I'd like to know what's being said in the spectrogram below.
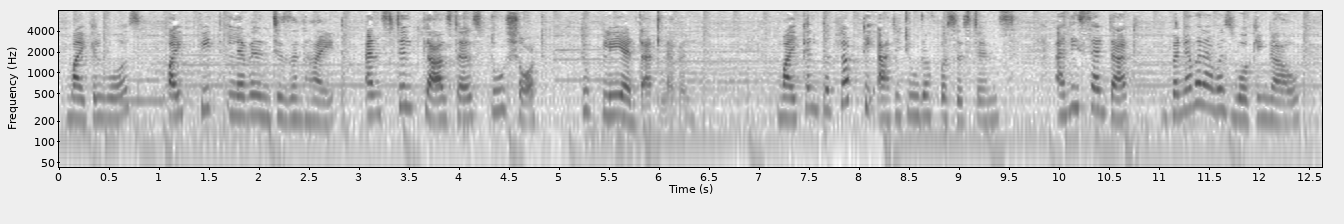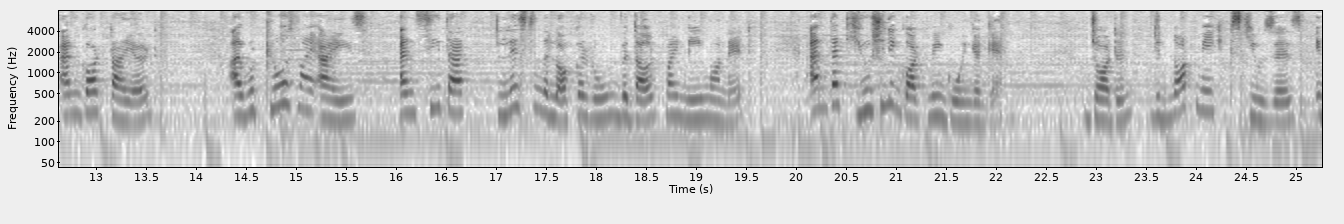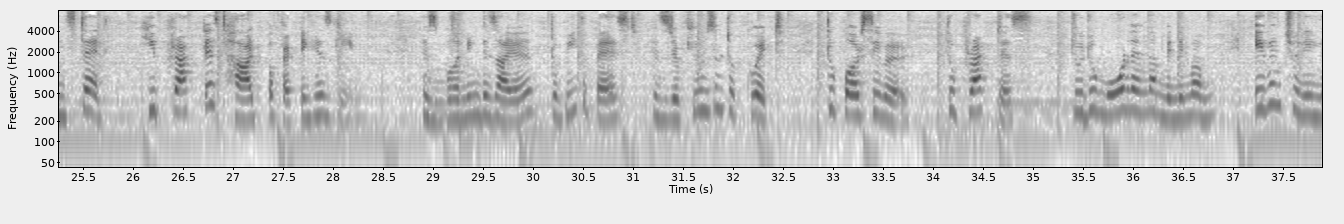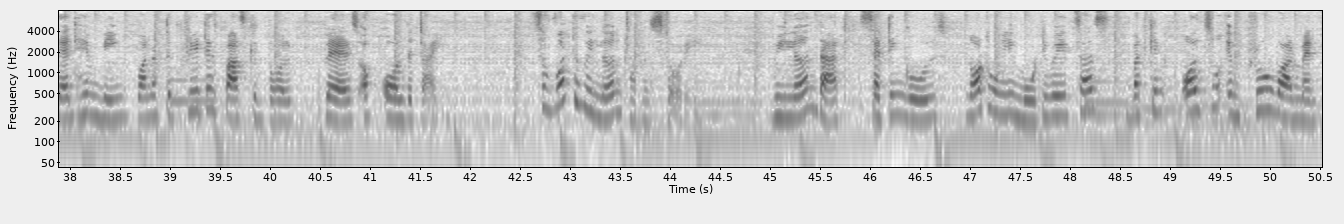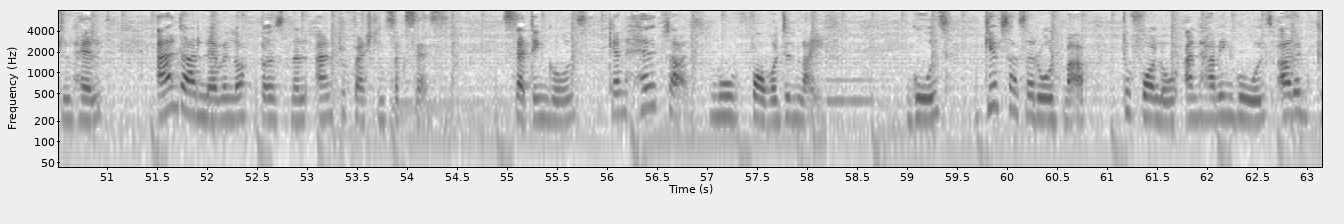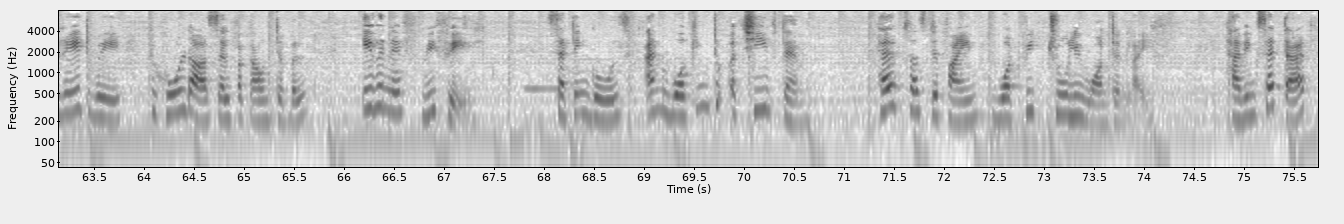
Michael was 5 feet 11 inches in height and still classed as too short to play at that level. Michael developed the attitude of persistence and he said that whenever I was working out and got tired, I would close my eyes and see that list in the locker room without my name on it, and that usually got me going again. Jordan did not make excuses, instead, he practiced hard perfecting his game. His burning desire to be the best, his refusal to quit, to persevere, to practice, to do more than the minimum eventually led him being one of the greatest basketball players of all the time. So, what do we learn from his story? We learn that setting goals not only motivates us but can also improve our mental health and our level of personal and professional success. Setting goals can help us move forward in life. Goals gives us a roadmap to follow and having goals are a great way to hold ourselves accountable even if we fail. Setting goals and working to achieve them helps us define what we truly want in life. Having said that,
